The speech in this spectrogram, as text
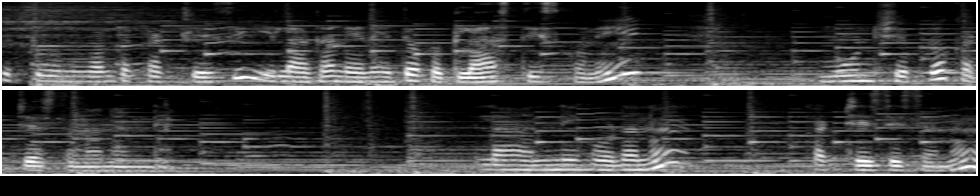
చుట్టూ ఉన్నదంతా కట్ చేసి ఇలాగా నేనైతే ఒక గ్లాస్ తీసుకొని మూన్ షేప్లో కట్ చేస్తున్నానండి. ఇలా అన్నీ కూడాను కట్ చేసేసాను.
